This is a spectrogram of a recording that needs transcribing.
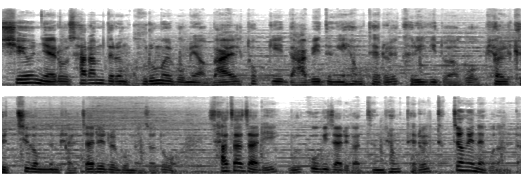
쉬운 예로 사람들은 구름을 보며 말, 토끼, 나비 등의 형태를 그리기도 하고 별 규칙 없는 별자리를 보면서도 사자 자리, 물고기 자리 같은 형태를 특정해내곤 한다.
